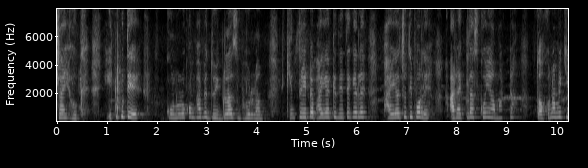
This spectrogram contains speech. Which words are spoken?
যাই হোক এটুকু দিয়ে কোনো রকমভাবে দুই গ্লাস ভরলাম। কিন্তু এটা ভাইয়াকে দিতে গেলে ভাইয়া যদি বলে, আর এক গ্লাস কই আমারটা? তখন আমি কি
